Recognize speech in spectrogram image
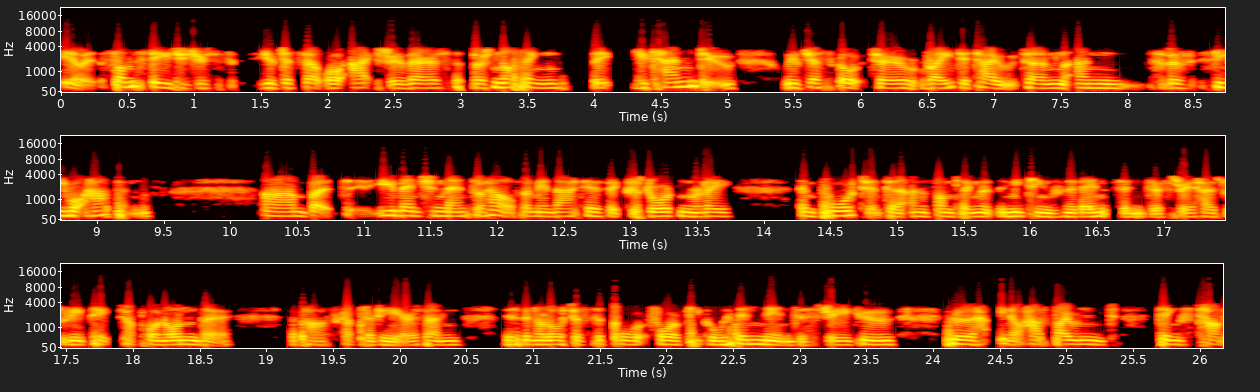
you know, at some stage you you've just felt well, actually, there's there's nothing that you can do. We've just got to write it out and and sort of see what happens. Um, but you mentioned mental health. I mean, that is extraordinarily important and something that the meetings and events industry has really picked up on on the the past couple of years, and there's been a lot of support for people within the industry who, who you know, have found things tough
